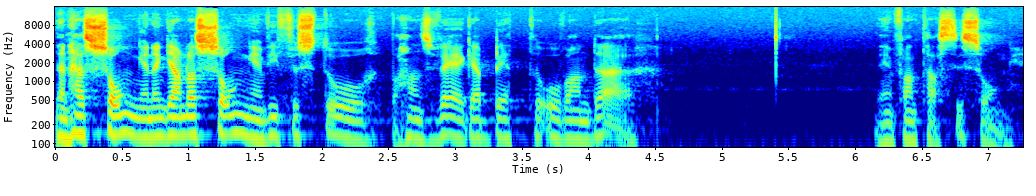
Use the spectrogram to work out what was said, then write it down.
Den här sången, den gamla sången, vi förstår hans vägar bättre ovan där. Det är en fantastisk sång.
